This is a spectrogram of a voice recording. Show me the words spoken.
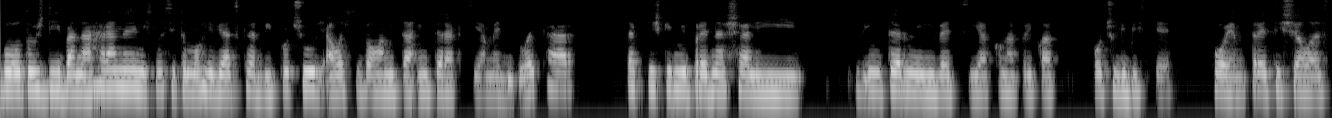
Bolo to vždy iba nahrané, my sme si to mohli viackrát vypočuť, ale chýbala mi tá interakcia medic-lekár. Taktiež, keď mi prednášali z interných veci, ako napríklad počuli by ste pojem tretí šelest,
